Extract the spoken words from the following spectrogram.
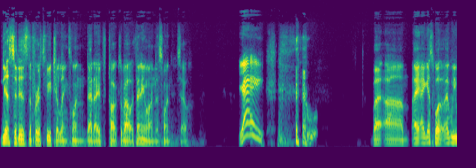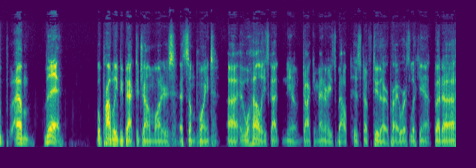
yes, it is the first feature length one that I've talked about with anyone. This one, so yay! Cool. But um, I, I guess we um, bleh, we'll probably be back to John Waters at some point. Uh, well, hell, he's got you know documentaries about his stuff too that are probably worth looking at. But uh,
